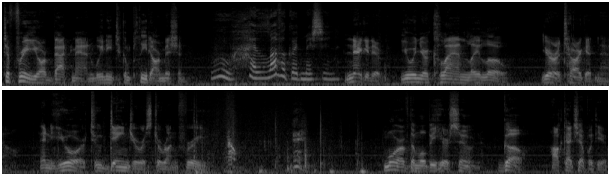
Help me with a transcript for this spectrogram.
To free your Batman, we need to complete our mission. Ooh, I love a good mission. Negative. You and your clan lay low. You're a target now. And you're too dangerous to run free. No. More of them will be here soon. Go. I'll catch up with you.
